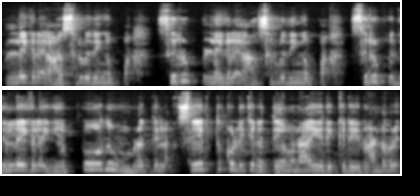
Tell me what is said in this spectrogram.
பிள்ளைகளை ஆசிர்வதிங்கப்பா. சிறு பிள்ளைகளை ஆசிர்வதிங்கப்பா. சிறு பிள்ளைகளை எப்போதும் உம்மிடத்தில் சேர்த்து கொள்கிற தேவனாய் இருக்கிறீர். ஆண்டவரே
